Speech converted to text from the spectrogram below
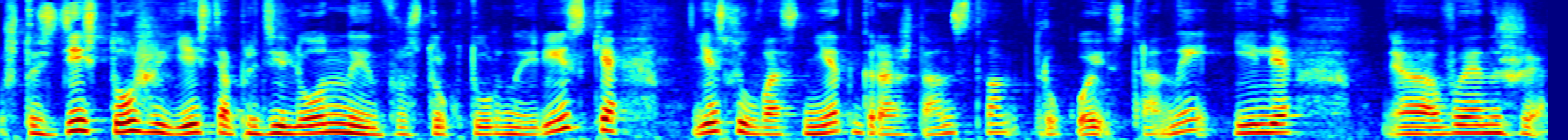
что здесь тоже есть определенные инфраструктурные риски, если у вас нет гражданства другой страны или э, ВНЖ.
